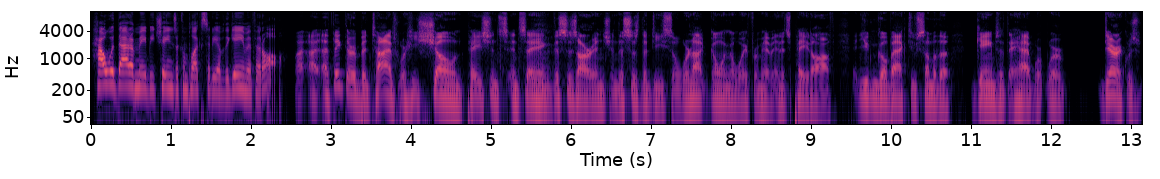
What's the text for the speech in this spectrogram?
how would that have maybe changed the complexity of the game, if at all? I, I think there have been times where he's shown patience in saying, "This is our engine. This is the diesel. We're not going away from him," and it's paid off. You can go back to some of the games that they had where, where Derek was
